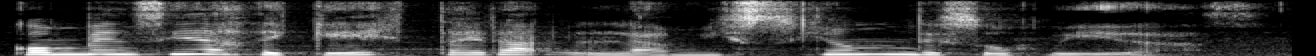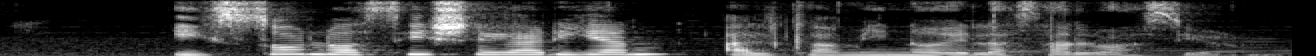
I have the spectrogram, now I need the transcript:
convencidas de que esta era la misión de sus vidas, y sólo así llegarían al camino de la salvación.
